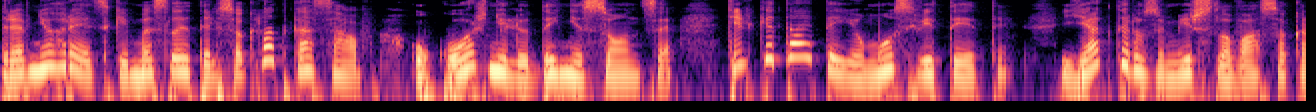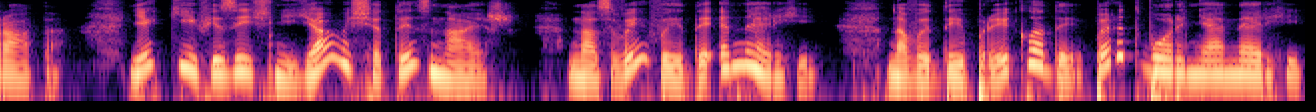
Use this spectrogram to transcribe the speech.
Древньогрецький мислитель Сократ казав у кожній людині сонце, тільки дайте йому світити. Як ти розумієш слова Сократа? Які фізичні явища ти знаєш? Назви види енергії, наведи приклади перетворення енергії,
